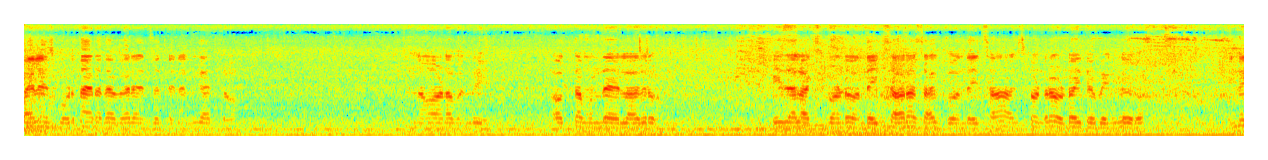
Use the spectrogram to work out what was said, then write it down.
ಮೈಲೇಜ್ ಕೊಡ್ತಾ ಇರೋದೇ ಬೇರೆ ಅನ್ಸುತ್ತೆ ನನಗಂತೂ. ನೋಡ ಬಂದು ಹೋಗ್ತಾ ಮುಂದೆ ಎಲ್ಲಾದರೂ. ಡೀಸೆಲ್ ಹಾಕ್ಸ್ಕೊಂಡು ಒಂದು ಐದು ಸಾವಿರ ಸಾಕು. ಒಂದು ಐದು ಸಾವಿರ ಹಾಕ್ಸ್ಕೊಂಡ್ರೆ ಹೊಡೋಯ್ತು ಬೆಂಗಳೂರು. ಇನ್ನು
